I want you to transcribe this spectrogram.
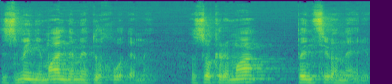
з мінімальними доходами, зокрема пенсіонерів.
